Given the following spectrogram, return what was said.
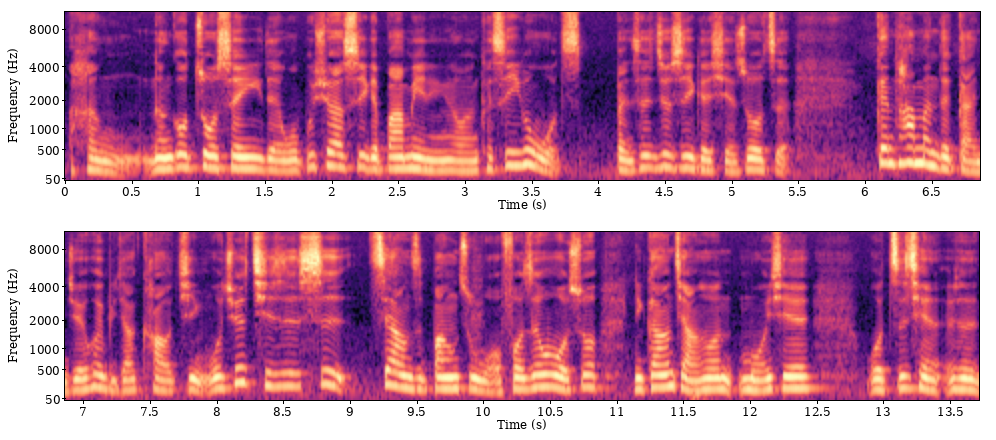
很能够做生意的，我不需要是一个八面玲珑。可是因为我本身就是一个写作者，跟他们的感觉会比较靠近。我觉得其实是这样子帮助我，否则我说你刚刚讲说某一些我之前呃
